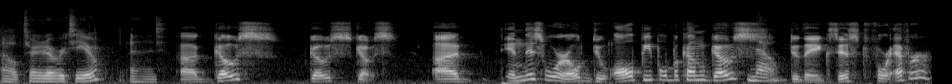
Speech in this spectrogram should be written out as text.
I'll turn it over to you. And Uh, ghosts, ghosts, ghosts. Uh, in this world, do all people become ghosts? No. Do they exist forever?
